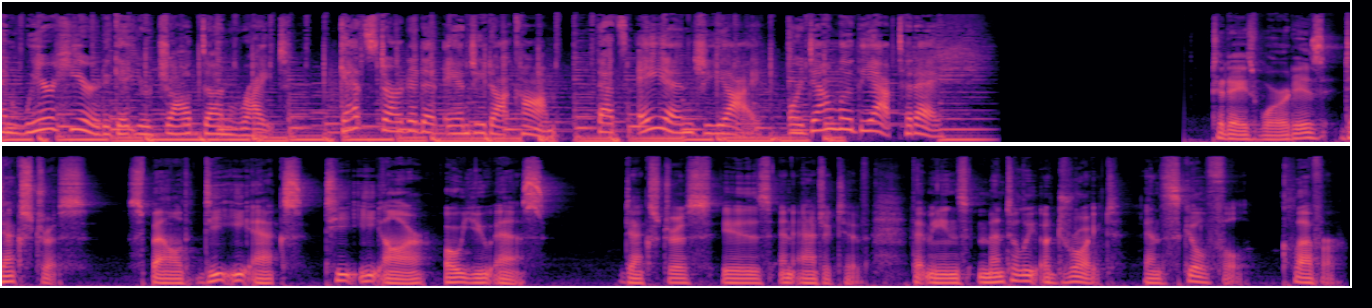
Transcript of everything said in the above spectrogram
and we're here to get your job done right. Get started at Angi.com. That's A N G I, or download the app today. Today's word is dexterous, spelled D E X T E R O U S. Dexterous is an adjective that means mentally adroit and skillful, clever.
